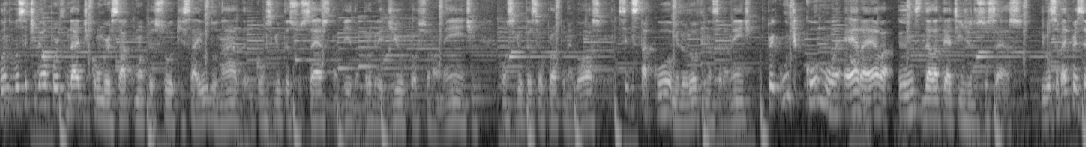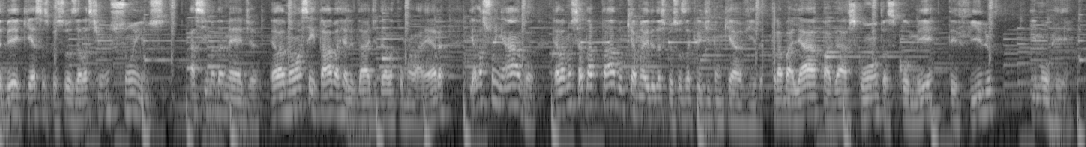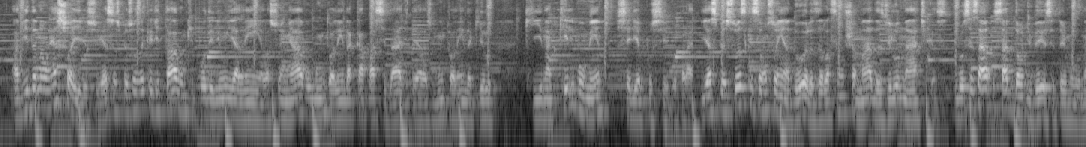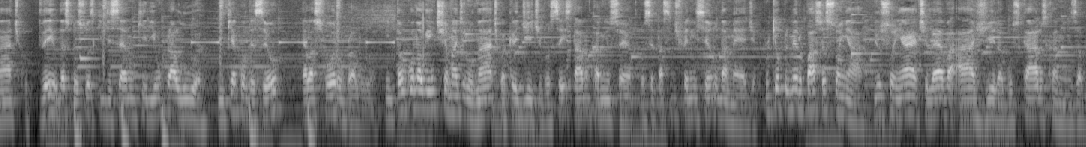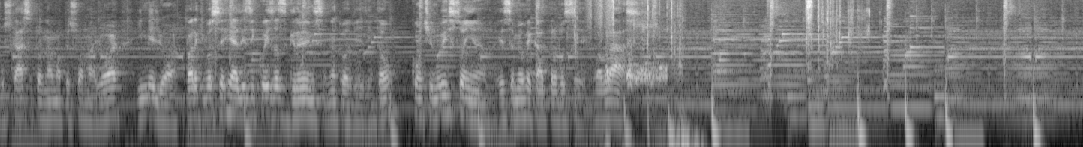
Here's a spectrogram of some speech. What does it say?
Quando você tiver a oportunidade de conversar com uma pessoa que saiu do nada e conseguiu ter sucesso na vida, progrediu profissionalmente, conseguiu ter seu próprio negócio, se destacou, melhorou financeiramente, pergunte como era ela antes dela ter atingido sucesso. E você vai perceber que essas pessoas elas tinham sonhos acima da média. Ela não aceitava a realidade dela como ela era e ela sonhava. Ela não se adaptava ao que a maioria das pessoas acreditam que é a vida: trabalhar, pagar as contas, comer, ter filho e morrer. A vida não é só isso, e essas pessoas acreditavam que poderiam ir além, elas sonhavam muito além da capacidade delas, muito além daquilo que naquele momento seria possível para. E as pessoas que são sonhadoras, elas são chamadas de lunáticas. E você sabe, sabe de onde veio esse termo lunático? Veio das pessoas que disseram que iriam para a lua. E o que aconteceu? Elas foram para a lua. Então, quando alguém te chamar de lunático, acredite, você está no caminho certo, você está se diferenciando da média. Porque o primeiro passo é sonhar, e o sonhar te leva a agir, a buscar os caminhos, a buscar se tornar uma pessoa maior e melhor, para que você realize coisas grandes na tua vida. Então, continue sonhando. Esse é o meu recado para você. Um abraço.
